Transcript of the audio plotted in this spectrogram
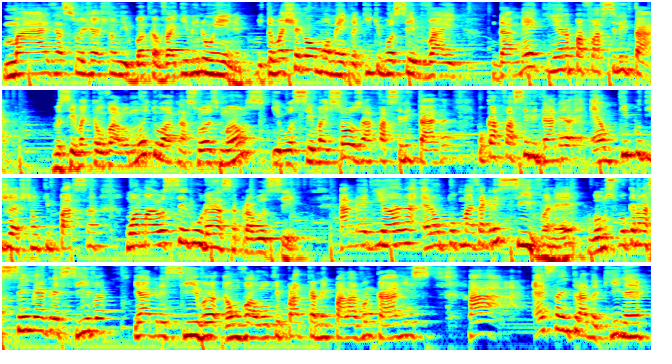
mais a sua gestão de banca vai diminuindo. Então vai chegar um momento aqui que você vai da mediana para facilitada. Você vai ter um valor muito alto nas suas mãos e você vai só usar facilitada, porque a facilitada é, o tipo de gestão que passa uma maior segurança para você. A mediana era é um pouco mais agressiva, né? Vamos supor que era uma semi-agressiva e a agressiva é um valor que praticamente para alavancagens. Ah, essa entrada aqui, né?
